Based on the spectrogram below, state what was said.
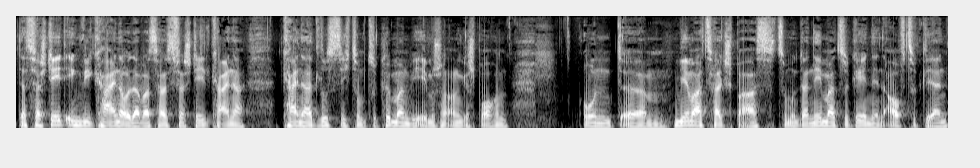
das versteht irgendwie keiner oder was heißt versteht keiner. Keiner hat Lust, sich drum zu kümmern, wie eben schon angesprochen. Und ähm, mir macht es halt Spaß, zum Unternehmer zu gehen, den aufzuklären,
